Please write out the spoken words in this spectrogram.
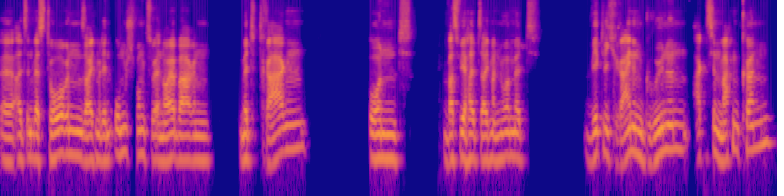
äh, als Investoren, sage ich mal, den Umschwung zu Erneuerbaren mittragen. Und was wir halt, sage ich mal, nur mit wirklich reinen grünen Aktien machen können.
